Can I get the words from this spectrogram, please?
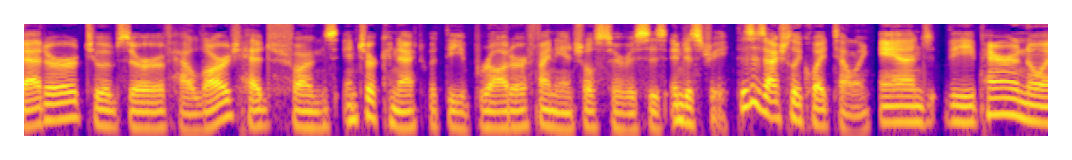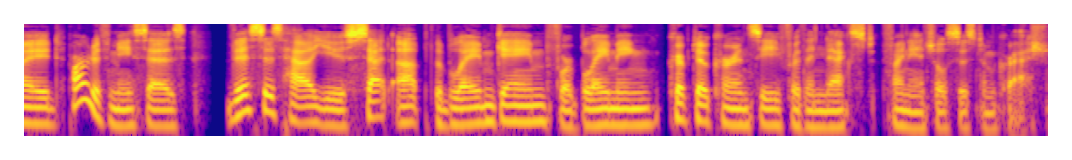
better to observe how large hedge funds interconnect with the broader financial services industry. This is actually quite telling. And the paranoid part of me says, this is how you set up the blame game for blaming cryptocurrency for the next financial system crash.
